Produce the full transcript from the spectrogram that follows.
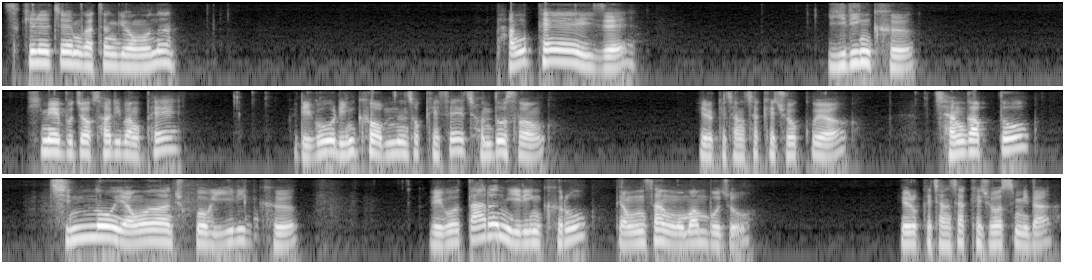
스킬잼 같은 경우는 방패 이제 2링크 힘의 부적 서리방패 그리고 링크 없는 소켓에 전도성 이렇게 장착해 주었고요. 장갑도 진노 영원한 축복 2링크 그리고 다른 2링크로 명상 5만 보조 이렇게 장착해 주었습니다.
